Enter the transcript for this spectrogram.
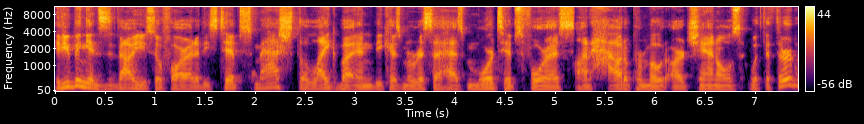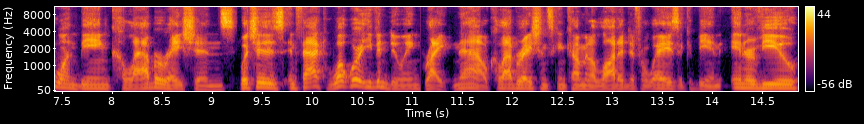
if you've been getting value so far out of these tips, smash the like button because Marissa has more tips for us on how to promote our channels. With the third one being collaborations, which is in fact what we're even doing right now. Collaborations can come in a lot of different ways. It could be an interview,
